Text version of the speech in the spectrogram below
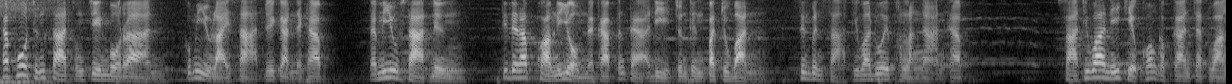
ถ้าพูดถึงศาสตร์ของจีนโบราณก็มีอยู่หลายศาสตร์ด้วยกันนะครับ แต่มีอยู่ศาสตร์หนึ่งที่ได้รับความนิยมนะครับ ตั้งแต่อดีตจนถึงปัจจุบัน ซึ่งเป็นศาสตร์ที่ว่าด้วยพลังงานครับ ศาสตร์ที่ว่านี้เกี่ยวข้องกับการจัดวาง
